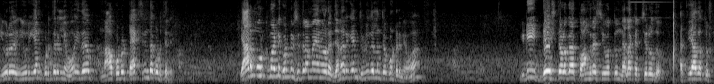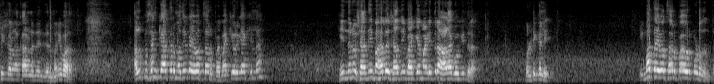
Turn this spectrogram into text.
ಇವರು ಇವ್ರಿಗೇನು ಕೊಡ್ತೀರಿ ನೀವು? ಇದು ನಾವು ಕೊಡೋ ಟ್ಯಾಕ್ಸ್ನಿಂದ ಕೊಡ್ತೀರಿ. ಯಾರು ಮೂರ್ಖ ಮಾಡ್ಲಿಕ್ಕೆ ಹೊಂಟ್ರಿ ಸಿದ್ದರಾಮಯ್ಯನವ್ರೆ? ಜನರಿಗೇನು ತಿಳಿದಿಲ್ಲ ಅಂತ ತಿಳ್ಕೊಂಡ್ರಿ ನೀವು. ಇಡೀ ದೇಶದೊಳಗ ಕಾಂಗ್ರೆಸ್ ಇವತ್ತು ನೆಲ ಕಚ್ಚಿರೋದು. ಅತಿಯಾದ ತುಷ್ಟೀಕರಣ ಕಾರಣದಿಂದ ಇದನ್ನು ಮರಿಬಾರದು. ಅಲ್ಪಸಂಖ್ಯಾತರ ಮದುವೆಗೆ ಐವತ್ತು ಸಾವಿರ ರೂಪಾಯಿ. ಬಾಕಿಯವ್ರಿಗೆ ಯಾಕಿಲ್ಲ? ಹಿಂದನೂ ಶಾದಿ ಮಹಲ್, ಶಾದಿ ಭಾಗ್ಯ ಮಾಡಿದ್ರೆ ಹಾಳಾಗಿ ಹೋಗಿದ್ರ. ಪೊಲಿಟಿಕಲಿ ಈಗ ಮತ್ತೆ ಐವತ್ತು ಸಾವಿರ ರೂಪಾಯಿ ಅವ್ರು ಕೊಡೋದಂತ.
